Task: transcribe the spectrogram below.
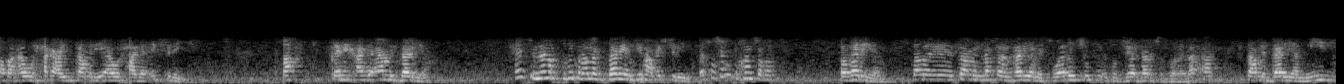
طبعا أول حاجة عايز تعمل إيه؟ أول حاجة X-ray صح؟ ثاني حاجة أعمل باريا تحس إن أنا كنت بقول لك دي مع إكس راي بس عشان أنتوا خمسه بس فباريا تعمل مثلا باريا مسوال وتشوف الاسوجير درسز ولا لأ. تعمل باريا ميل.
